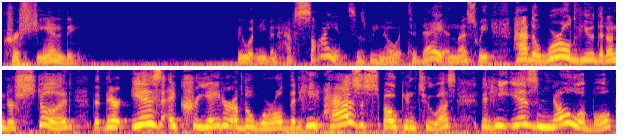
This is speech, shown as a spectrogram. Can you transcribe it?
Christianity. We wouldn't even have science as we know it today unless we had a worldview that understood that there is a creator of the world, that he has spoken to us, that he is knowable,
